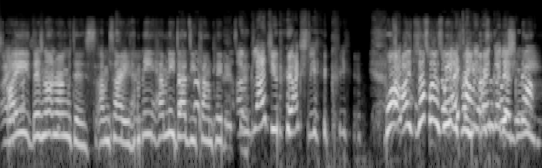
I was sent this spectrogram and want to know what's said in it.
I, there's nothing wrong with this. I'm sorry. How many how many dads you plan play dates I'm with? glad you actually agree What? I, that's what I was No, waiting I for thought you. we I was weren't gonna why is agree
